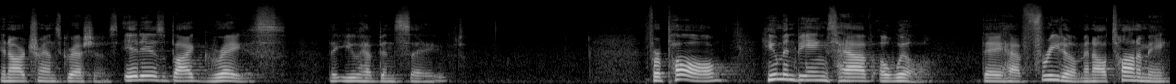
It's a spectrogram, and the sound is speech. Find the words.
in our transgressions. It is by grace that you have been saved. For Paul, human beings have a will, they have freedom and autonomy,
